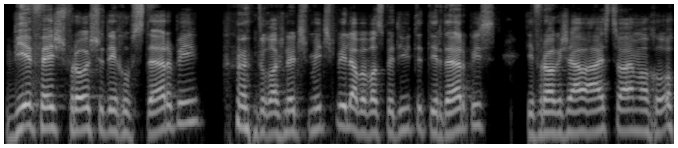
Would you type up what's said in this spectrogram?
Wie fest freust du dich aufs Derby? du kannst nicht mitspielen, aber was bedeutet dir Derbys? Die Frage ist auch ein, zweimal gekommen.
